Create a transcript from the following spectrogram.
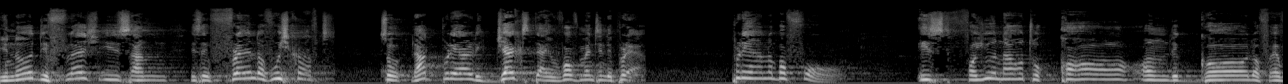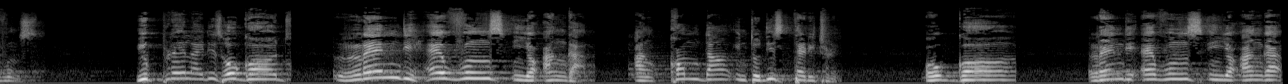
You know, the flesh is an is a friend of witchcraft. So that prayer rejects their involvement in the prayer. Prayer number four is for you now to call on the God of heavens. You pray like this, oh God, rend the heavens in your anger and come down into this territory. Oh God, rend the heavens in your anger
